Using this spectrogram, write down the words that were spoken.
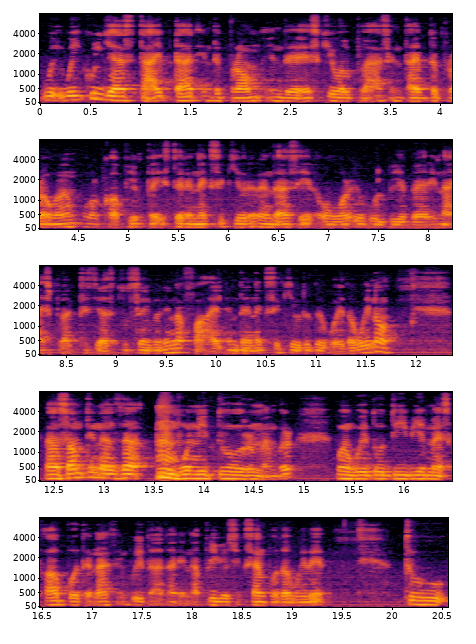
we, we could just type that in the prompt in the SQL plus and type the program or copy and paste it and execute it and that's it. Or it will be a very nice practice just to save it in a file and then execute it the way that we know. Now something else that we need to remember when we do DBMS output and I think we did that in a previous example that we did to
